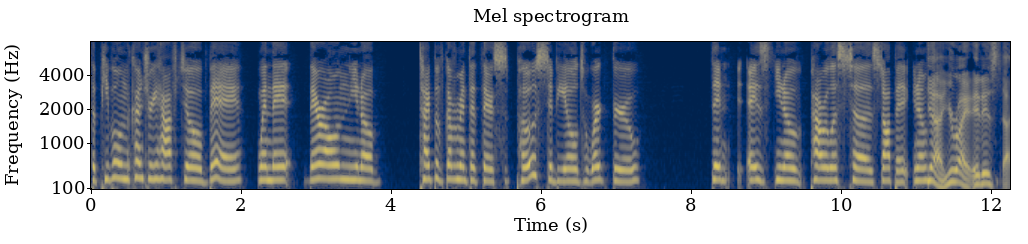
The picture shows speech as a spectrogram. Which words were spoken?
the people in the country have to obey when they their own, you know, type of government that they're supposed to be able to work through then is, you know, powerless to stop it, you know? Yeah, you're right. It is uh,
